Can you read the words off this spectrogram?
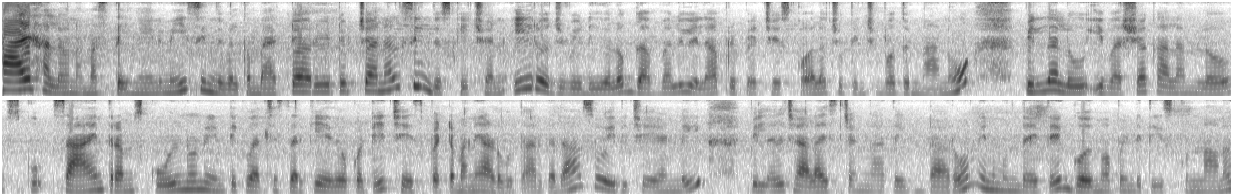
హాయ్ హలో నమస్తే. నేను మీ Sindhu. Welcome back to our YouTube channel Sindhu's kitchen. ఈ రోజు వీడియోలో గవ్వలు ఎలా ప్రిపేర్ చేసుకోవాలో చూపించబోతున్నాను. పిల్లలు ఈ వర్షాకాలంలో స్కూ సాయంత్రం స్కూల్ నుండి ఇంటికి వచ్చేసరికి ఏదో ఒకటి చేసి పెట్టమని అడుగుతారు కదా. సో ఇది చేయండి. పిల్లలు చాలా ఇష్టంగా తింటారు. నేను ముందైతే గోధుమ పిండి తీసుకున్నాను.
